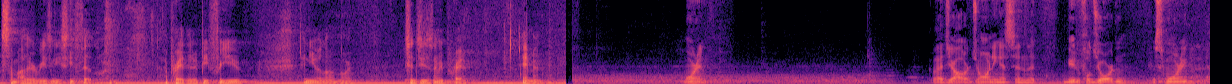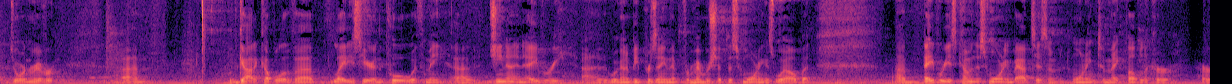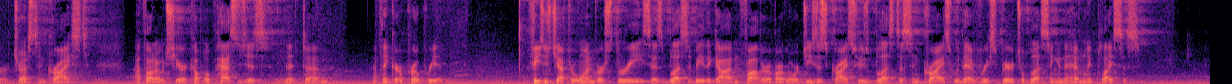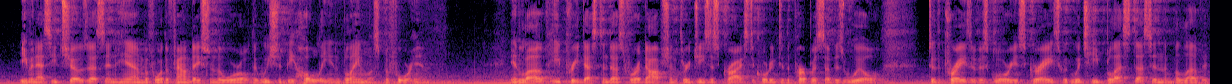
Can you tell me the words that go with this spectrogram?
some other reason you see fit, Lord. I pray that it be for you and you alone, Lord. In Jesus' name we pray. Amen. Morning. Glad y'all are joining us in the beautiful Jordan this morning, Jordan River. Um, we've got a couple of uh, ladies here in the pool with me, uh, Gina and Avery. Uh, we're going to be presenting them for membership this morning as well. But um, Avery is coming this morning in baptism, wanting to make public her, her trust in Christ. I thought I would share a couple of passages that um, I think are appropriate. Ephesians chapter 1, verse 3 says, Blessed be the God and Father of our Lord Jesus Christ, who's blessed us in Christ with every spiritual blessing in the heavenly places even as he chose us in him before the foundation of the world, that we should be holy and blameless before him. In love, he predestined us for adoption through Jesus Christ, according to the purpose of his will, to the praise of his glorious grace, with which he blessed us in the beloved.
